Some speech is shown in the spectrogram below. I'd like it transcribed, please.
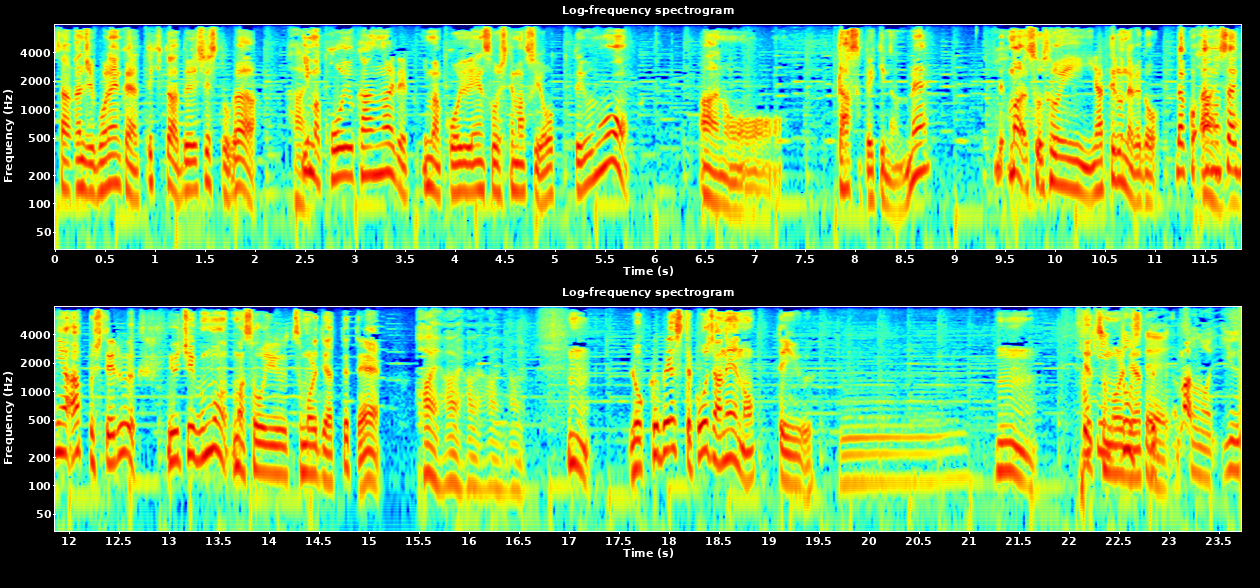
35年間やってきたベーシストが、はい。今こういう考えで、今こういう演奏してますよっていうのを、あのー出すべきなのね。で、まあ、そう、そういうやってるんだけど、だこあの、最近アップしてる YouTube も、まあ、そういうつもりでやってて、はいはいはいはいはい。うん。ロックベースってこうじゃねえのっていう、うーん。うん。最近どうして、まあその You-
